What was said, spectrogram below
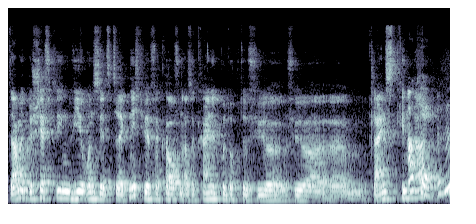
Damit beschäftigen wir uns jetzt direkt nicht. Wir verkaufen also keine Produkte für, für ähm, Kleinstkinder. Okay. Mhm.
